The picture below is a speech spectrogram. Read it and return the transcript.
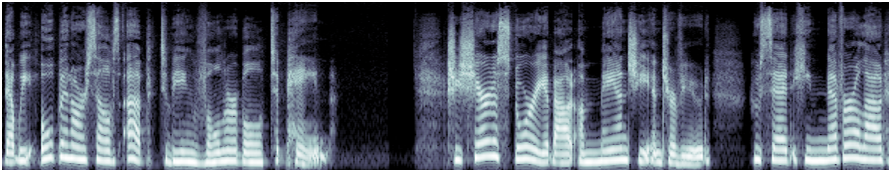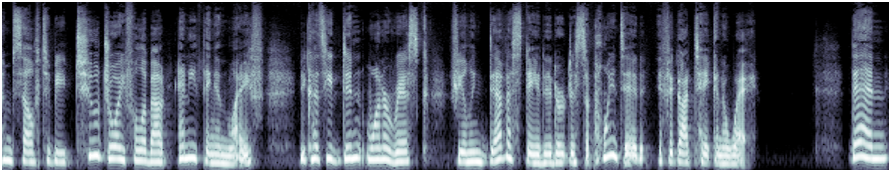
that we open ourselves up to being vulnerable to pain. She shared a story about a man she interviewed who said he never allowed himself to be too joyful about anything in life because he didn't want to risk feeling devastated or disappointed if it got taken away. Then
